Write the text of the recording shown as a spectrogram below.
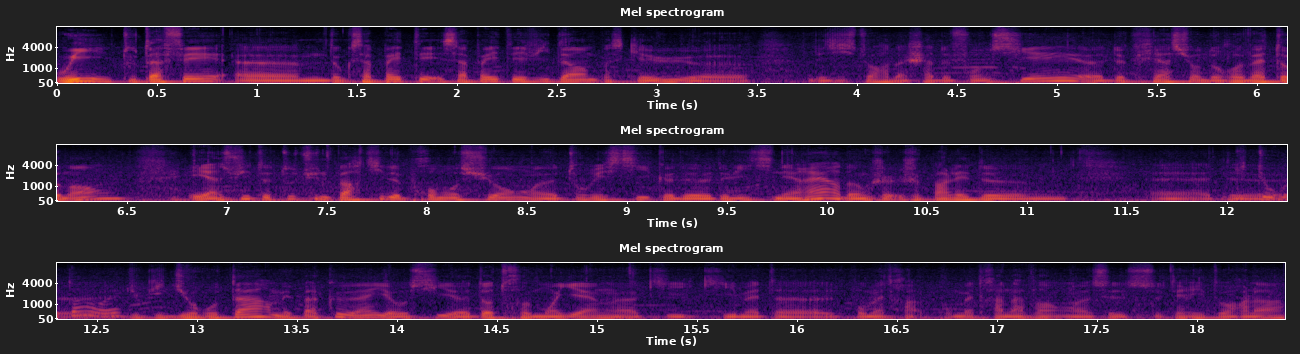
Oui, tout à fait. Euh, donc ça n'a pas, été, pas été évident parce qu'il y a eu euh, des histoires d'achat de foncier, de création de revêtements et ensuite toute une partie de promotion touristique de, l'itinéraire. Donc je, parlais de, du guide du routard, mais pas que. Hein. il y a aussi d'autres moyens qui, mettent, pour, mettre, pour mettre en avant ce, territoire-là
